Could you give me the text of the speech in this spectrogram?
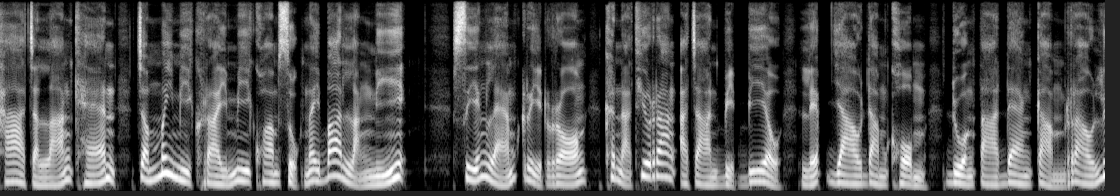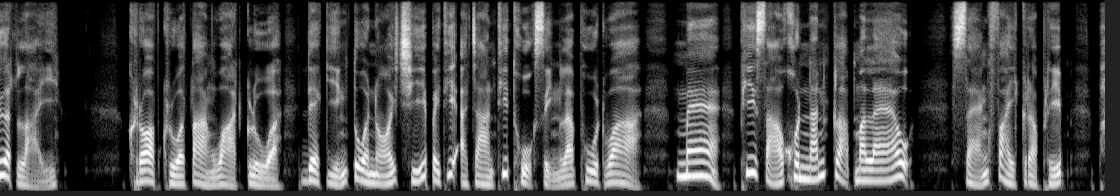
ข้าจะล้างแค้น จะไม่มีใครมีความสุขในบ้านหลังนี้ เสียงแหลมกรีดร้อง ขณะที่ร่างอาจารย์บิดเบี้ยว เล็บยาวดำคม ดวงตาแดงก่ำราวเลือดไหล ครอบครัวต่างหวาดกลัว เด็กหญิงตัวน้อยชี้ไปที่อาจารย์ที่ถูกสิงและพูดว่า แม่ พี่สาวคนนั้นกลับมาแล้วแสงไฟกระพริบ ภ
